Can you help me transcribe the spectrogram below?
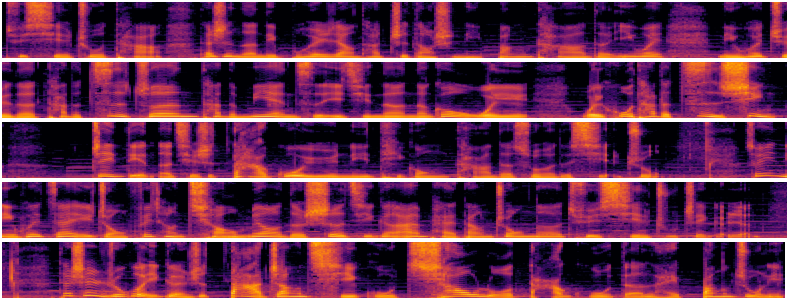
去协助他，但是呢，你不会让他知道是你。帮他的，因为你会觉得他的自尊、他的面子，以及呢能够维维护他的自信，这一点呢，其实大过于你提供他的所有的协助，所以你会在一种非常巧妙的设计跟安排当中呢，去协助这个人。但是如果一个人是大张旗鼓、敲锣打鼓的来帮助你，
